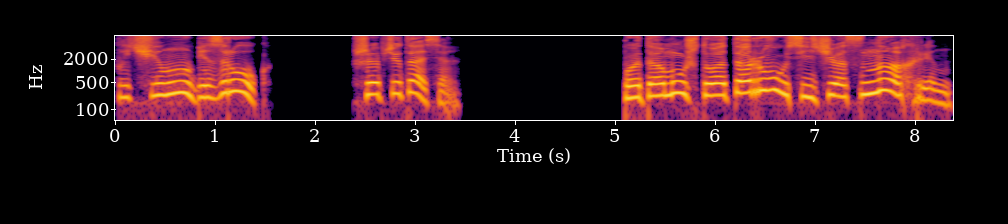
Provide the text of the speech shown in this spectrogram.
«Почему без рук?» Шепчет Ася. «Потому что оторву сейчас нахрен!»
